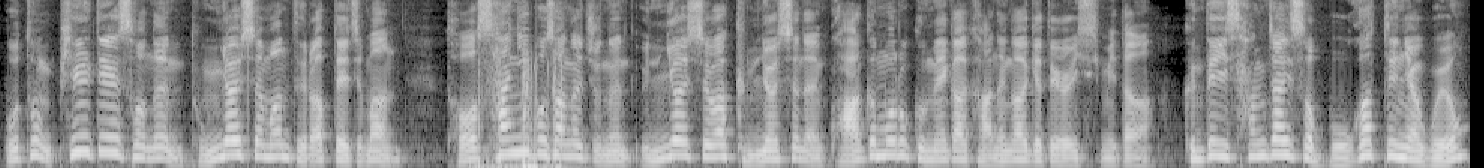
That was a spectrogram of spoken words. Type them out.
보통 필드에서는 동열쇠만 드랍되지만 더 상위 보상을 주는 은열쇠와 금열쇠는 과금으로 구매가 가능하게 되어 있습니다 근데 이 상자에서 뭐가 뜨냐고요?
